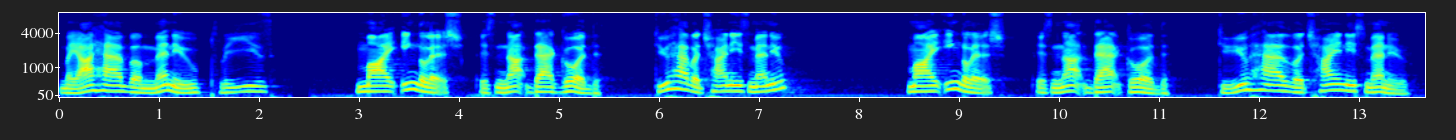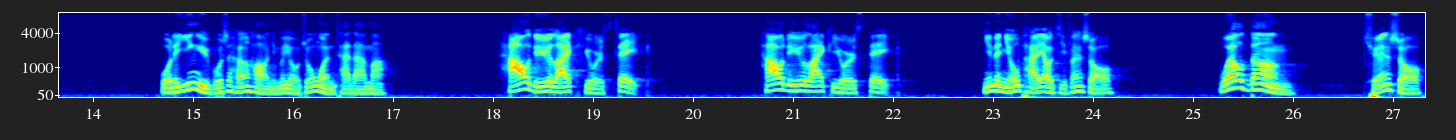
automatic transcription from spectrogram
May I have a menu, please? My English is not that good. Do you have a Chinese menu? My English is not that good. Do you have a Chinese menu? 我的英语不是很好，你们有中文菜单吗？How do you like your steak? How do you like your steak? 您的牛排要几分熟？Well done，全熟。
